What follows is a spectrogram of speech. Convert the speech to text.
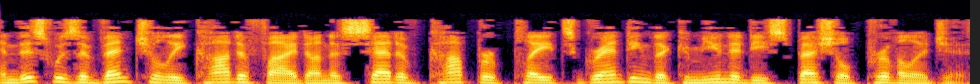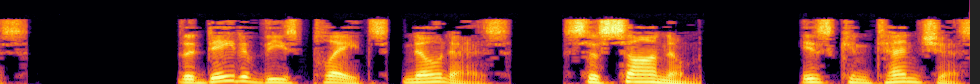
and this was eventually codified on a set of copper plates granting the community special privileges. The date of these plates, known as Sasanam, is contentious.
